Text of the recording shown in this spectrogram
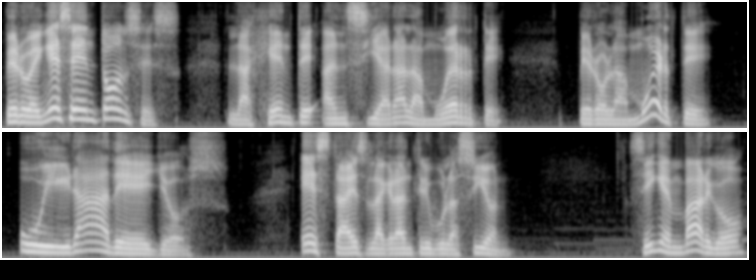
Pero en ese entonces la gente ansiará la muerte, pero la muerte huirá de ellos. Esta es la gran tribulación. Sin embargo,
